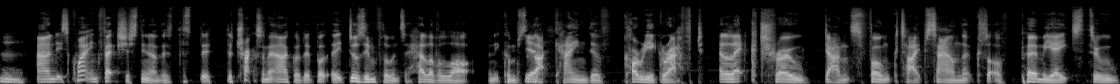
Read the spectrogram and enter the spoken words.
Hmm. And it's quite infectious, you know. The, the, the tracks on it are good, but it does influence a hell of a lot when it comes to Yes. that kind of choreographed electro dance funk type sound that sort of permeates through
